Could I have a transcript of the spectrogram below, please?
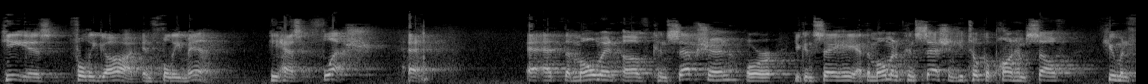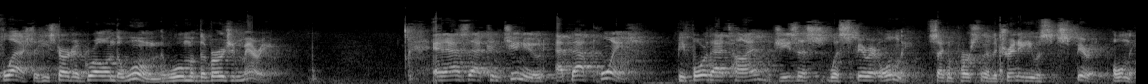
he is fully God and fully man. He has flesh. At, at the moment of conception, or you can say, hey, at the moment of conception, he took upon himself human flesh, that he started to grow in the womb, the womb of the Virgin Mary. And as that continued, at that point, before that time, Jesus was spirit only. Second person of the Trinity, he was spirit only.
